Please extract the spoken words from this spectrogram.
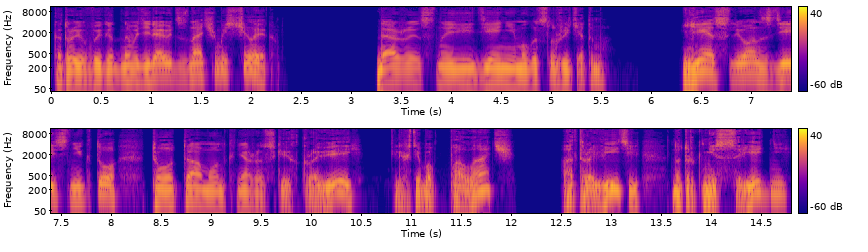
которые выгодно выделяют значимость человека. Даже сновидения могут служить этому. Если он здесь никто, то там он княжеских кровей или хотя бы палач, отравитель, но только не средний,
